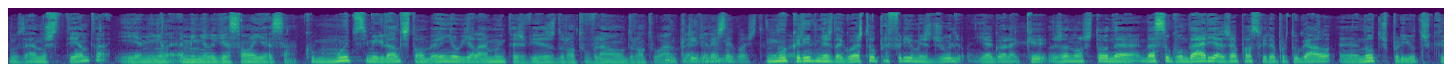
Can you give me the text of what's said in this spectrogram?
nos anos 70 e a minha, a minha ligação é essa. Como muitos imigrantes também, eu ia lá muitas vezes durante o verão, durante o ano. No querido mês de agosto. No querido mês de agosto, eu preferi o mês de julho e agora que já não estou na, na secundária, já posso ir a Portugal uh, noutros períodos que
